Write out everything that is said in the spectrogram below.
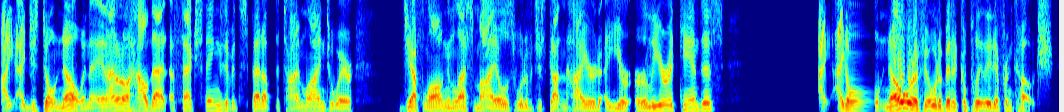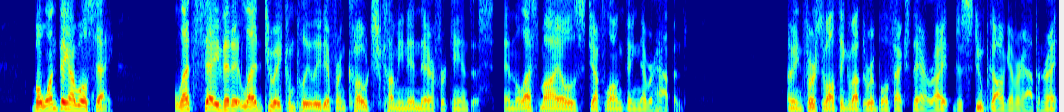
I, I just don't know. And, and I don't know how that affects things if it sped up the timeline to where Jeff Long and Les Miles would have just gotten hired a year earlier at Kansas. I, I don't know, or if it would have been a completely different coach. But one thing I will say, let's say that it led to a completely different coach coming in there for Kansas and the Les Miles, Jeff Long thing never happened. I mean, first of all, think about the ripple effects there, right? Does Snoop Dogg ever happen, right?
